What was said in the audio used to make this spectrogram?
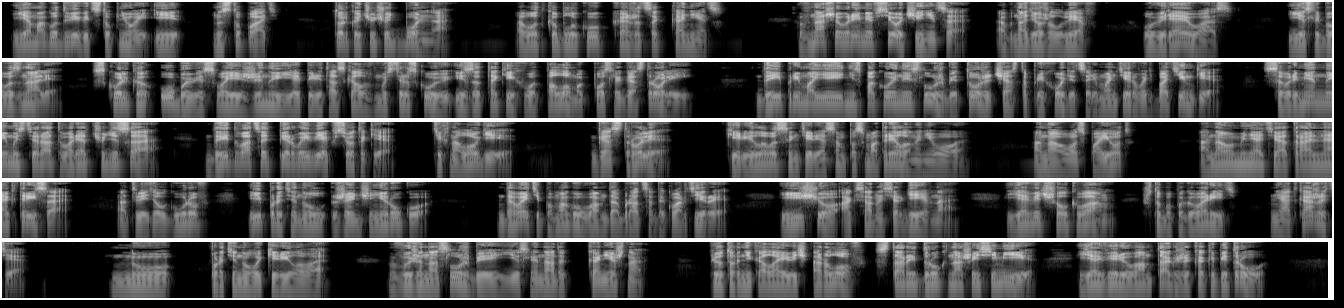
Я могу двигать ступней и наступать. Только чуть-чуть больно а вот каблуку, кажется, конец. «В наше время все чинится», — обнадежил Лев. «Уверяю вас, если бы вы знали, сколько обуви своей жены я перетаскал в мастерскую из-за таких вот поломок после гастролей. Да и при моей неспокойной службе тоже часто приходится ремонтировать ботинки. Современные мастера творят чудеса. Да и 21 век все-таки. Технологии. Гастроли? Кириллова с интересом посмотрела на него. «Она у вас поет?» «Она у меня театральная актриса», — ответил Гуров и протянул женщине руку. «Давайте помогу вам добраться до квартиры. И еще, Оксана Сергеевна, я ведь шел к вам, чтобы поговорить. Не откажете?» «Ну...» — протянула Кириллова. «Вы же на службе, если надо, конечно. Петр Николаевич Орлов, старый друг нашей семьи, я верю вам так же, как и Петру».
